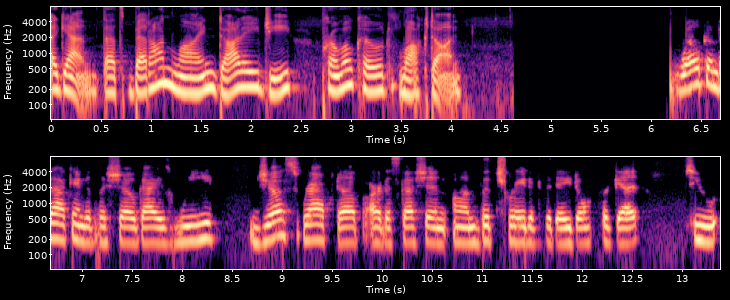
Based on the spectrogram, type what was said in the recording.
Again, that's betonline.ag promo code locked on. Welcome back into the show, guys. We just wrapped up our discussion on the trade of the day. Don't forget to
